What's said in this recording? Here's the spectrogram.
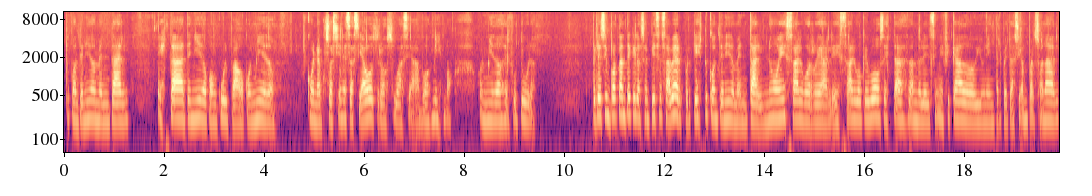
tu contenido mental está teñido con culpa o con miedo con acusaciones hacia otros o hacia vos mismo, con miedos del futuro. Pero es importante que los empieces a ver porque es tu contenido mental, no es algo real, es algo que vos estás dándole el significado y una interpretación personal.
